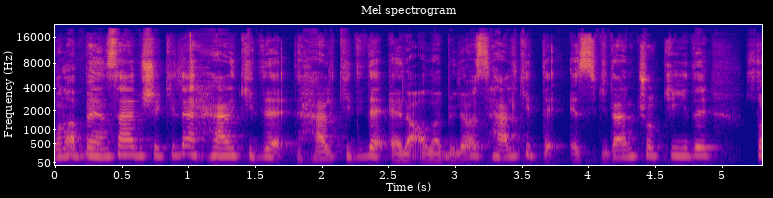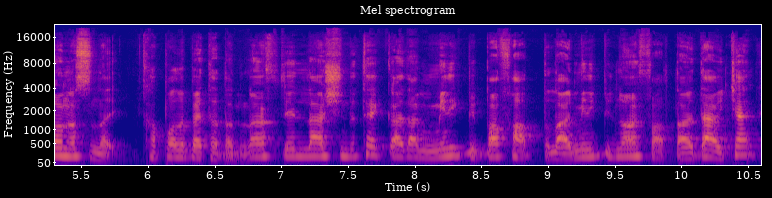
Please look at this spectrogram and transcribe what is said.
Buna benzer bir şekilde Helkid'i Helkid'i de ele alabiliyoruz. Helkid de eskiden çok iyiydi. Sonrasında kapalı beta'da nerflediler. Şimdi tekrardan minik bir buff attılar, minik bir nerf attılar derken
